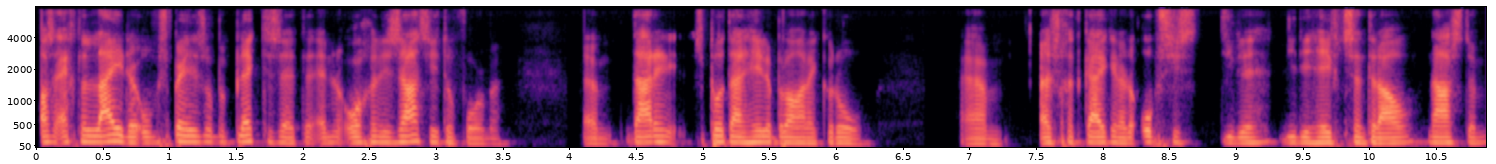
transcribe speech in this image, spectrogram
als echte leider om spelers op een plek te zetten en een organisatie te vormen. Um, daarin speelt hij een hele belangrijke rol. Um, als je gaat kijken naar de opties die hij die die heeft centraal naast hem.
